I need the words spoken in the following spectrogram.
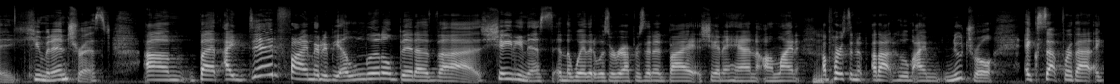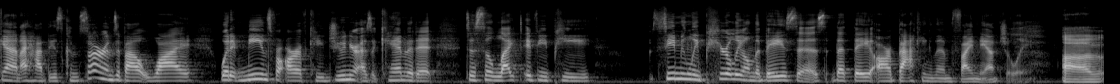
human interest. Um, but I did find there to be a little bit of uh, shadiness in the way that it was represented by Shanahan online, Hmm. a person about whom I'm neutral, except for that, again, I have these concerns about why, what it means for RFK Jr. as a candidate to select a VP seemingly purely on the basis that they are backing them financially. Uh,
